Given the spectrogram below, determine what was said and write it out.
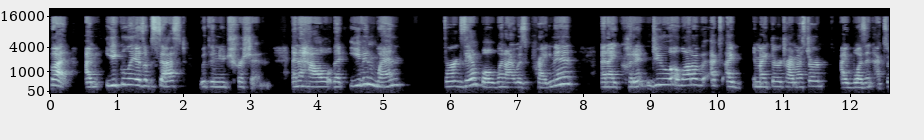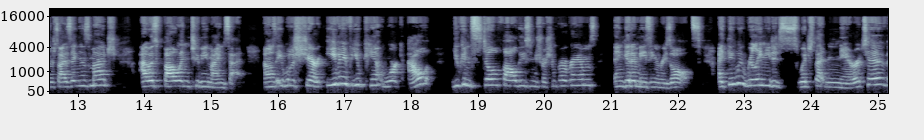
But I'm equally as obsessed with the nutrition and how that even when for example, when I was pregnant and I couldn't do a lot of ex- I in my third trimester, I wasn't exercising as much. I was following 2B Mindset. I was able to share even if you can't work out, you can still follow these nutrition programs and get amazing results. I think we really need to switch that narrative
